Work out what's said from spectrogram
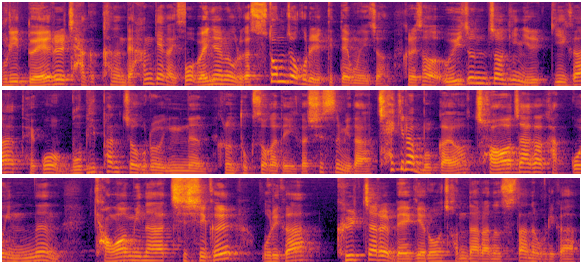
우리 뇌를 자극하는 데 한계가 있어요. 왜냐하면 우리가 수동적으로 읽기 때문이죠. 그래서 의존적인 읽기가 되고 무비판적으로 읽는 그런 독서가 되기가 쉽습니다. 책이란 뭘까요? 저자가 갖고 있는 경험이나 지식을 우리가 글자를 매개로 전달하는 수단을 우리가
